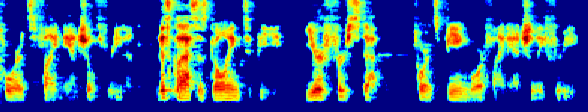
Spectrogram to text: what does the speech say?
towards financial freedom. This class is going to be your first step towards being more financially free.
